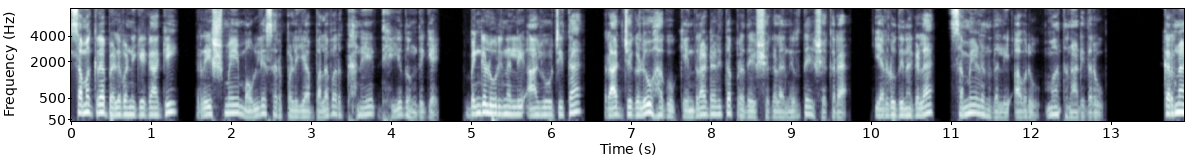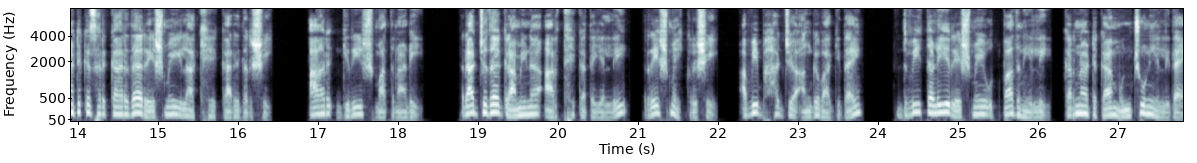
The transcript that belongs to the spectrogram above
ಸಮಗ್ರ ಬೆಳವಣಿಗೆಗಾಗಿ ರೇಷ್ಮೆ ಮೌಲ್ಯ ಸರಪಳಿಯ ಬಲವರ್ಧನೆ ಧ್ಯೇಯದೊಂದಿಗೆ ಬೆಂಗಳೂರಿನಲ್ಲಿ ಆಯೋಜಿತ ರಾಜ್ಯಗಳು ಹಾಗೂ ಕೇಂದ್ರಾಡಳಿತ ಪ್ರದೇಶಗಳ ನಿರ್ದೇಶಕರ ಎರಡು ದಿನಗಳ ಸಮ್ಮೇಳನದಲ್ಲಿ ಅವರು ಮಾತನಾಡಿದರು. ಕರ್ನಾಟಕ ಸರ್ಕಾರದ ರೇಷ್ಮೆ ಇಲಾಖೆ ಕಾರ್ಯದರ್ಶಿ ಆರ್. ಗಿರೀಶ್ ಮಾತನಾಡಿ, ರಾಜ್ಯದ ಗ್ರಾಮೀಣ ಆರ್ಥಿಕತೆಯಲ್ಲಿ ರೇಷ್ಮೆ ಕೃಷಿ ಅವಿಭಾಜ್ಯ ಅಂಗವಾಗಿದೆ. ದ್ವಿತಳಿ ರೇಷ್ಮೆ ಉತ್ಪಾದನೆಯಲ್ಲಿ ಕರ್ನಾಟಕ ಮುಂಚೂಣಿಯಲ್ಲಿದೆ,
